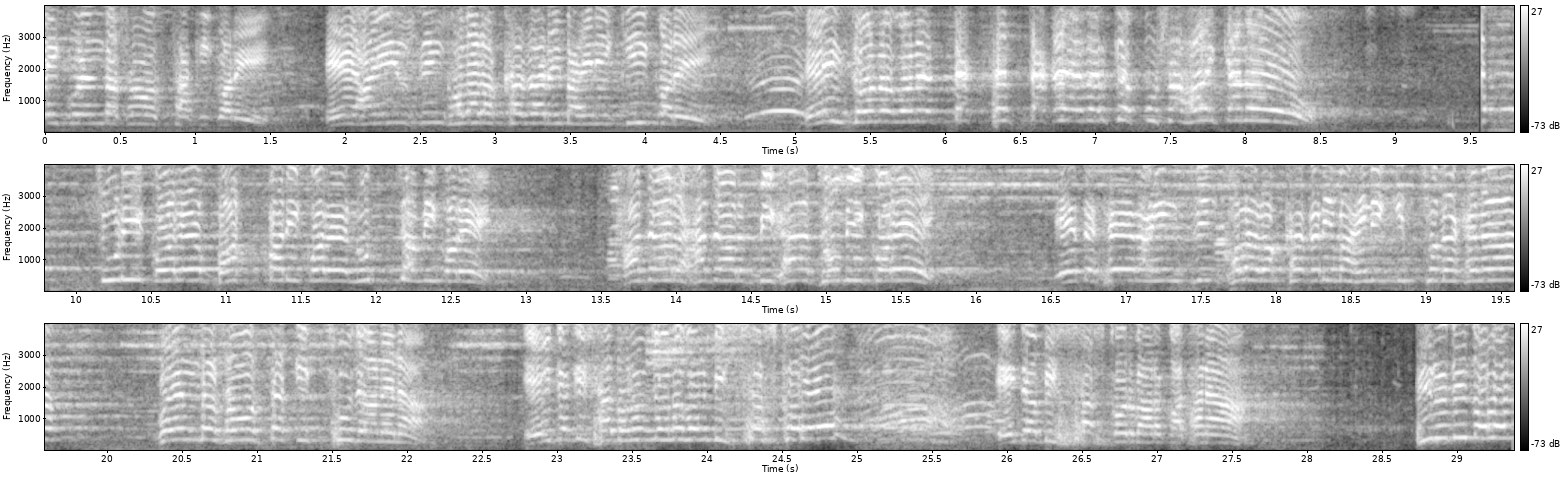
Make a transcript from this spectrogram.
এই গোয়েন্দা সংস্থা কি করে? এই আইন শৃঙ্খলা রক্ষাকারী বাহিনী কি করে? এই জনগণের ট্যাক্সের টাকা এদেরকে পোষা হয় কেন? চুরি করে, বাটপারি করে, লুচ্চামি করে, হাজার হাজার বিঘা জমি করে। এ দেশের আইন শৃঙ্খলা রক্ষাকারী বাহিনী কিচ্ছু দেখে না, গোয়েন্দা সংস্থা কিচ্ছু জানে না। এইটা কি সাধারণ জনগণ বিশ্বাস করে? এইটা বিশ্বাস করবার কথা না। বিরোধী দলের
